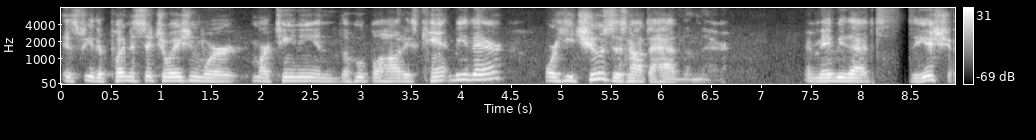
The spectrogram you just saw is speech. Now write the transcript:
is either put in a situation where Martini and the Hoopla Hotties can't be there, or he chooses not to have them there, and maybe that's the issue.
